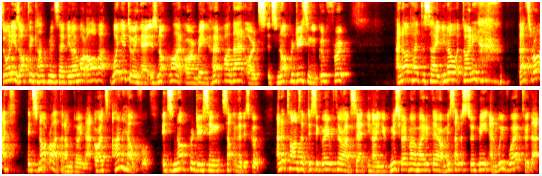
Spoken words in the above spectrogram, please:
Has often come to me and said, you know what, Oliver, what you're doing there is not right, or I'm being hurt by that, or it's it's not producing a good fruit. And I've had to say, you know what, Dawny, that's right. It's not right that I'm doing that, or it's unhelpful. It's not producing something that is good. And at times I've disagreed with her. I've said, you know, you've misread my motive there or misunderstood me, and we've worked through that.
